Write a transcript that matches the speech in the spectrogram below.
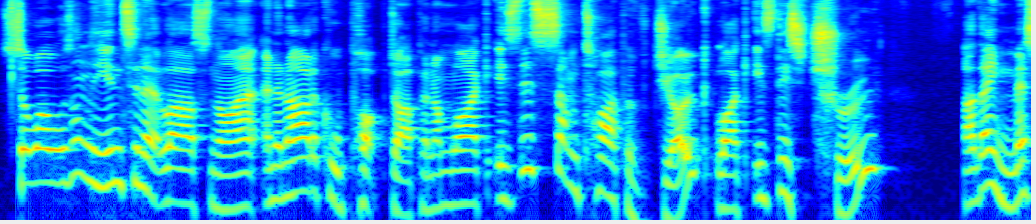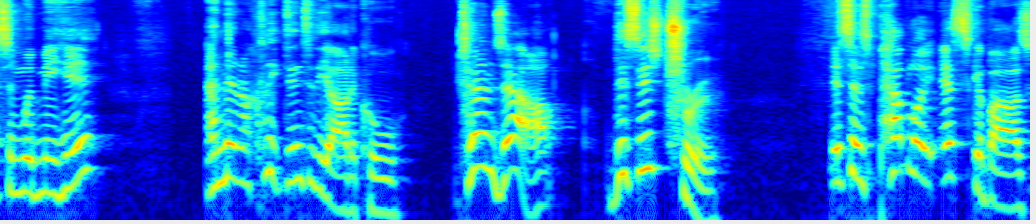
So I was on the internet last night and an article popped up and I'm like, is this some type of joke? Like, is this true? Are they messing with me here? And then I clicked into the article. Turns out this is true. It says Pablo Escobar's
